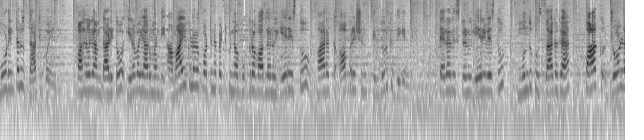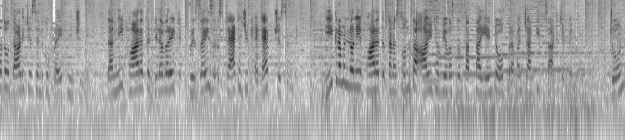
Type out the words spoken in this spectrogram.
మూడింతలు దాటిపోయింది. పహల్గాం దాడితో ఇరవై ఆరు మంది అమాయకులను పొట్టన పెట్టుకున్న ఉగ్రవాదులను ఏరేస్తూ భారత్ ఆపరేషన్ సింధూర్కు దిగింది. టెర్రరిస్టులను ఏరివేస్తూ ముందుకు సాగగా పాక్ డ్రోన్లతో దాడి చేసేందుకు ప్రయత్నించింది. దాన్ని Bharat deliberate precise strategic attack చేసింది. ఈ క్రమంలోనే భారత్ తన సొంత ఆయుధ వ్యవస్థ సత్తా ఏంటో ప్రపంచానికి చాటి చెప్పింది. Drone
